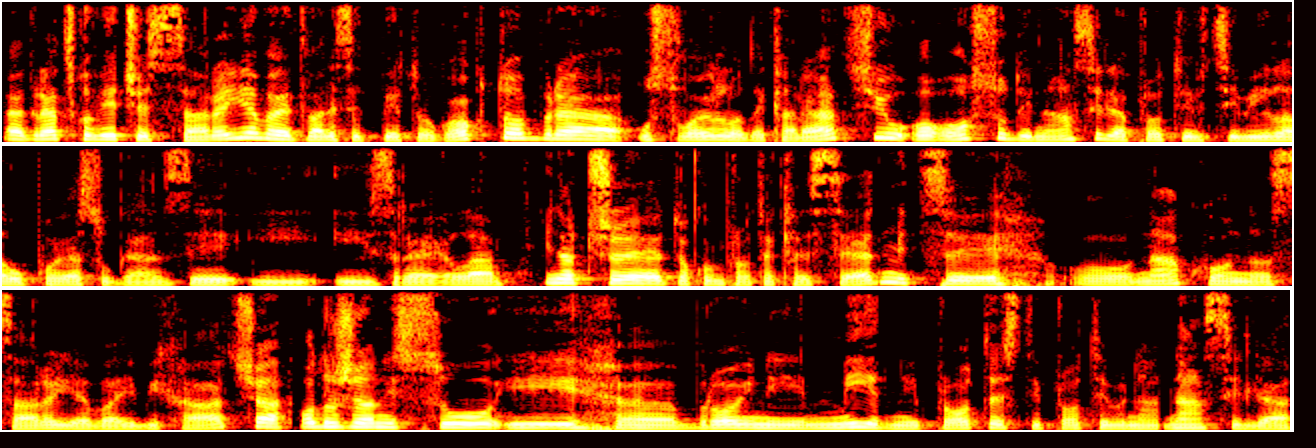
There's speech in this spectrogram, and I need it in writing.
E, Gradsko vijeće Sarajeva je 25. oktobra usvojilo deklaraciju o osudi nasilja protiv civila u pojasu Gaze i Izraela. Inače, tokom protekle sedmice, nakon Sarajeva i Bihaća, održani su i e, brojni mirni protesti protiv nasilja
